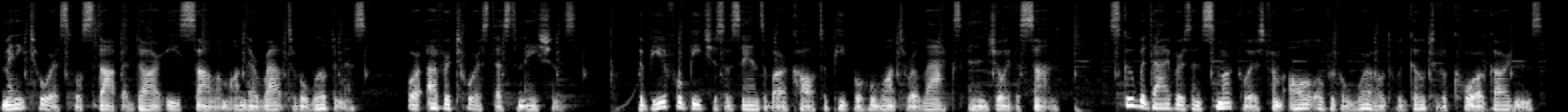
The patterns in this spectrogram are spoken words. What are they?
Many tourists will stop at Dar es Salaam on their route to the wilderness or other tourist destinations. The beautiful beaches of Zanzibar call to people who want to relax and enjoy the sun. Scuba divers and snorkelers from all over the world would go to the coral gardens,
